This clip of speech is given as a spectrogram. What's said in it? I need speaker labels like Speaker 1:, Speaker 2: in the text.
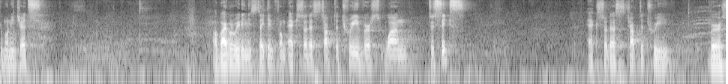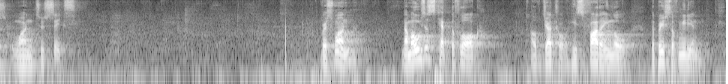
Speaker 1: Good morning, church. Our Bible reading is taken from Exodus chapter 3, verse 1 to 6. Exodus chapter 3, verse 1 to 6. Verse 1 Now Moses kept the flock of Jethro, his father in law, the priest of Midian,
